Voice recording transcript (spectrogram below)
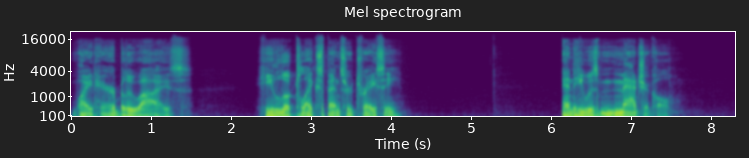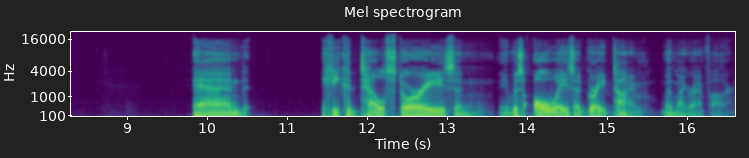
White hair, blue eyes. He looked like Spencer Tracy and he was magical. And he could tell stories, and it was always a great time with my grandfather.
